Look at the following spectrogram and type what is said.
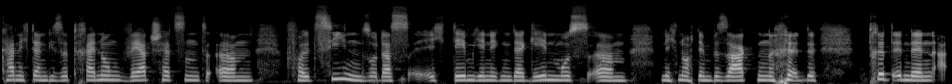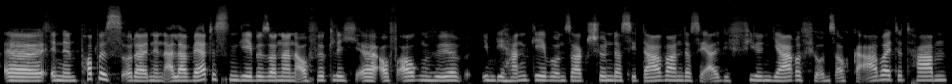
kann ich denn diese Trennung wertschätzend ähm, vollziehen, sodass ich demjenigen, der gehen muss, ähm, nicht noch den besagten Tritt in den, äh, in den Poppes oder in den Allerwertesten gebe, sondern auch wirklich äh, auf Augenhöhe ihm die Hand gebe und sage, schön, dass Sie da waren, dass Sie all die vielen Jahre für uns auch gearbeitet haben,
